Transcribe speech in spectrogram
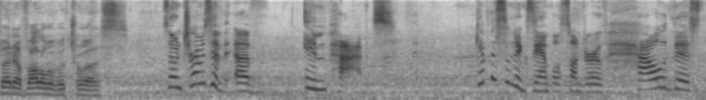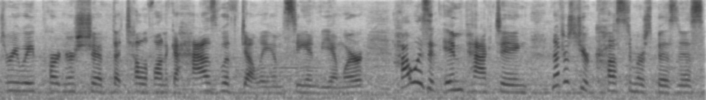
very valuable to us. So in terms of, of impact, Give us an example, Sandro, of how this three-way partnership that Telefonica has with Dell EMC and VMware, how is it impacting not just your customer's business,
